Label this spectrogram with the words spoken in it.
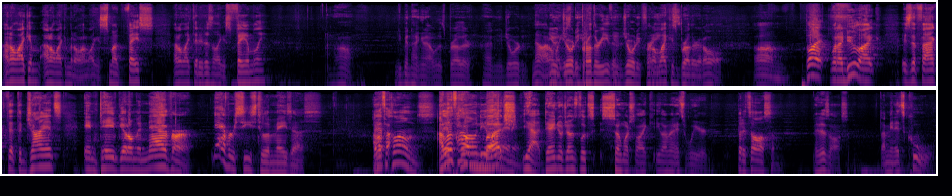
I don't like him. I don't like him at all. I don't like his smug face. I don't like that he doesn't like his family. Oh, you've been hanging out with his brother, haven't you, Jordan? No, I don't You like Jordy. his brother either. You and Jordy, I don't like his brother at all. Um, but what I do like is the fact that the Giants and Dave Gettleman never, never cease to amaze us. They I love have how- clones. I love how much. Yeah, Daniel Jones looks so much like Eli Manning. It's weird. but it's awesome. It is awesome. I mean, it's cool.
